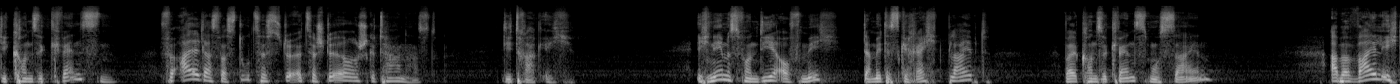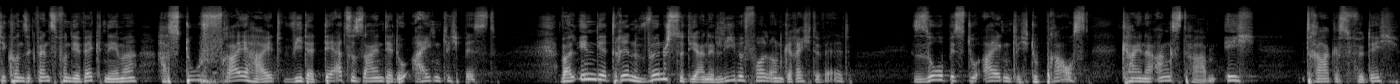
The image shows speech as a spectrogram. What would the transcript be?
Die Konsequenzen für all das, was du zerstörerisch getan hast, die trage ich. ich nehme es von dir auf mich, damit es gerecht bleibt, weil Konsequenz muss sein. Aber weil ich die Konsequenz von dir wegnehme, hast du Freiheit, wieder der zu sein, der du eigentlich bist. Weil in dir drin wünschst du dir eine liebevolle und gerechte Welt. So bist du eigentlich. Du brauchst keine Angst haben. Ich trage es für dich.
